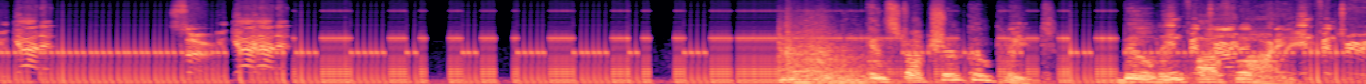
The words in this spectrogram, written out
You got it. Sir, you got it. Construction complete. Building Infantry reporting. offline. Infantry reporting. Sir,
